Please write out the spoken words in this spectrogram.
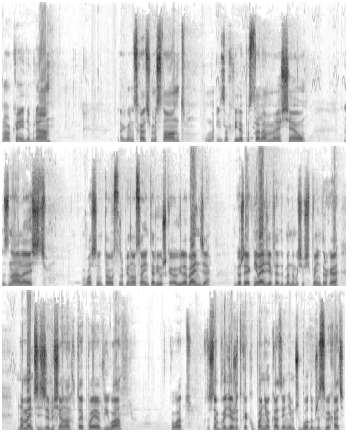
Okej, dobra. Tak więc chodźmy stąd. No i za chwilę postaramy się znaleźć właśnie tą stropioną sanitariuszkę, o ile będzie. Gorzej jak nie będzie, wtedy będę musiał się pewnie trochę namęczyć, żeby się ona tutaj pojawiła. What? Ktoś tam powiedział, że taka kupa nie okazja, nie wiem czy było dobrze słychać.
